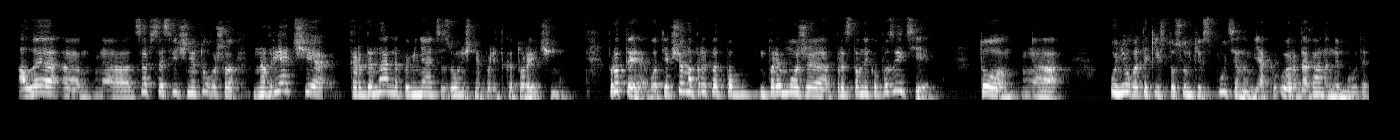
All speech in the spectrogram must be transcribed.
але е, е, це все свідчення того, що навряд чи кардинально поміняється зовнішня політика Туреччини. Проте, от якщо, наприклад, переможе представник опозиції, то е, у нього таких стосунків з Путіним, як у Ердогана, не буде.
